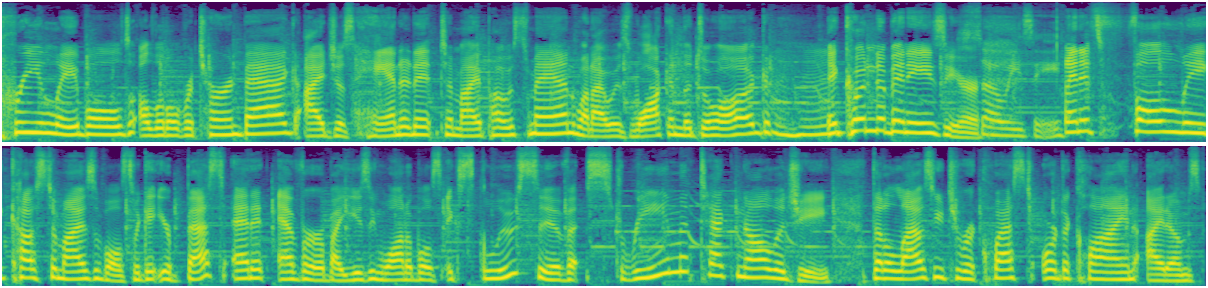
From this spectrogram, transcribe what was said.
pre labeled a little return bag. I just handed it to my postman when I was walking the dog. Mm-hmm. It couldn't have been easier. So easy. And it's fully customizable. So get your best edit ever by using Wantable's exclusive stream technology that allows you to request or decline items.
